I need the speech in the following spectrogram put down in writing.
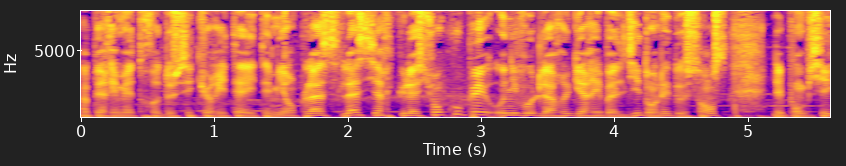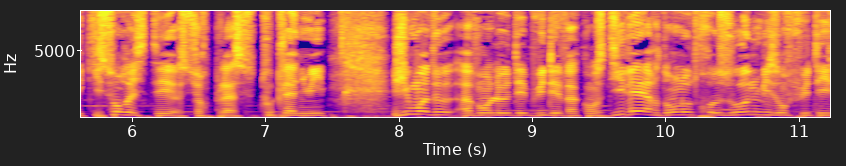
Un périmètre de sécurité a été mis en place. La circulation coupée au niveau de la rue Garibaldi dans les deux sens. Les pompiers qui sont restés sur place toute la nuit. J-2 avant le début des vacances d'hiver dans notre zone. Bison futé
